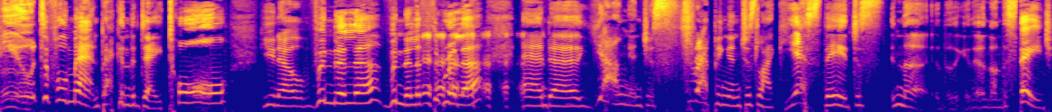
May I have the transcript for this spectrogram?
Beautiful man back in the day, tall, you know, vanilla, vanilla thriller, and uh, young and just strapping and just like yes, they're just in the, the on the stage.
